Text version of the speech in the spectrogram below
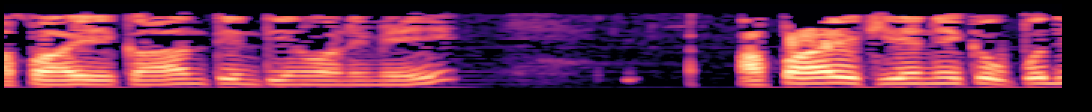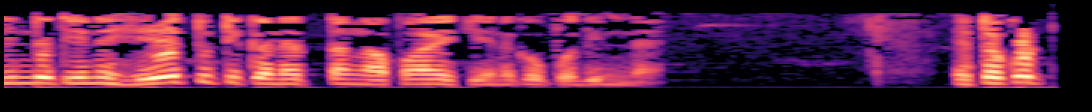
අපායේ කාන්තෙන් තියනවා නෙමෙයි. අපාය කියන එක උපදින්න තියෙන හේතු ටික නැත්තම් අපාය කියන එක උපදින්නේ එතකොට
